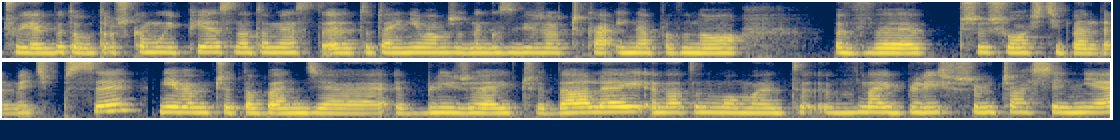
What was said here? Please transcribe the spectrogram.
czuję, jakby to był troszkę mój pies, natomiast e, tutaj nie mam żadnego zwierzaczka i na pewno w przyszłości będę mieć psy. Nie wiem, czy to będzie bliżej, czy dalej. Na ten moment, w najbliższym czasie nie,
